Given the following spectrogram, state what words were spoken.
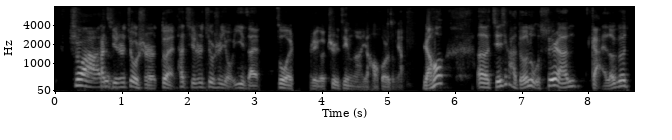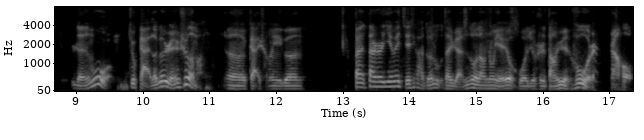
是吧？他其实就是对他其实就是有意在做。这个致敬啊也好，或者怎么样，然后，呃，杰西卡·德鲁虽然改了个人物，就改了个人设嘛，呃，改成一个，但但是因为杰西卡·德鲁在原作当中也有过，就是当孕妇，然后。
